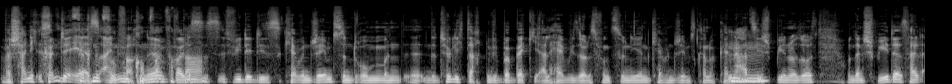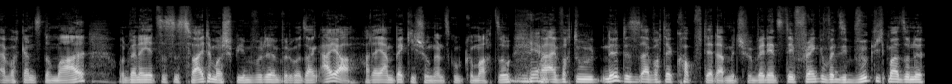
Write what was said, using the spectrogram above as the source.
Wahrscheinlich könnte er es einfach, ne? einfach Weil da. das ist wieder dieses Kevin James-Syndrom. Man, äh, natürlich dachten wir bei Becky alle, hä, wie soll das funktionieren? Kevin James kann doch kein Nazi Mhm. spielen oder sowas. Und dann spielt er es halt einfach ganz normal. Und wenn er jetzt das, das zweite Mal spielen würde, dann würde man sagen, ah ja, hat er ja am Becky schon ganz gut gemacht. So, Ja. weil einfach du, ne, das ist einfach der Kopf, der da mitspielt. Wenn jetzt Dave Franco, wenn sie wirklich mal so eine,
